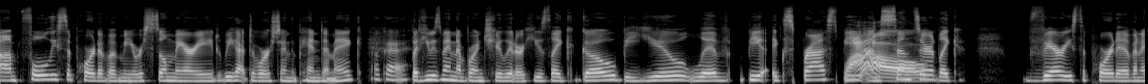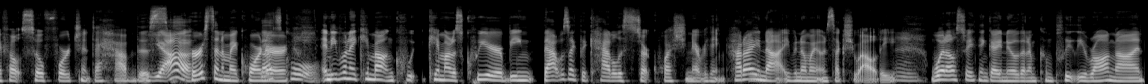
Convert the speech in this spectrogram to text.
Um, fully supportive of me. We're still married. We got divorced during the pandemic. Okay. But he was my number one cheerleader. He's like, go, be you, live, be expressed, be Wow. uncensored, like very supportive. And I felt so fortunate to have this Yeah. person in my corner. That's cool. And even when I came out and que- came out as queer, being that was like the catalyst to start questioning everything. How do I not even know my own sexuality? Mm. What else do I think I know that I'm completely wrong on?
